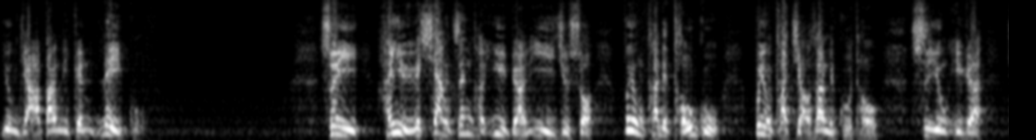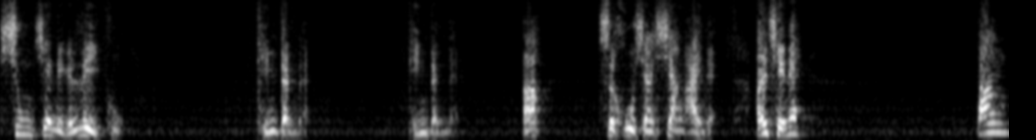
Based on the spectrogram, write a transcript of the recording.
用亚当一根肋骨。所以还有一个象征和预表的意义，就是说，不用他的头骨，不用他脚上的骨头，是用一个胸间的一个肋骨，平等的，平等的，啊，是互相相爱的。而且呢，当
